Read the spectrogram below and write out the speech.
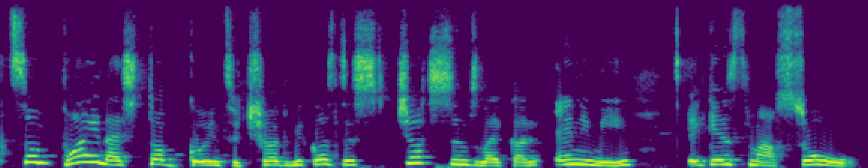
At some point i stopped going to church because this church seems like an enemy against my soul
